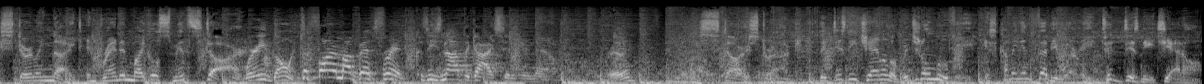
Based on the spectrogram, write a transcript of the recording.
Sterling Knight and Brandon Mychal Smith star. Where are you going? To find my best friend, because he's not the guy sitting here now. Really? Starstruck, the Disney Channel original movie, is coming in February to Disney Channel.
